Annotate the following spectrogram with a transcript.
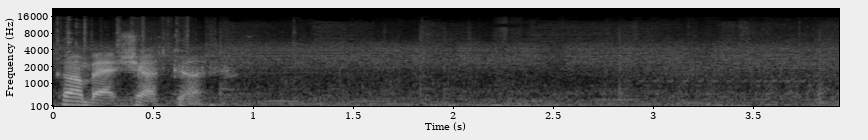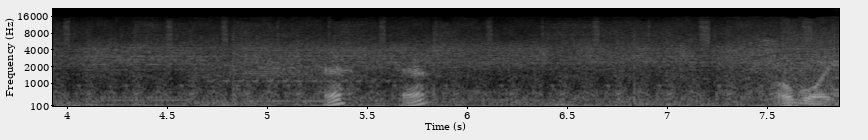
Combat shotgun. Yeah, yeah. Oh boy.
